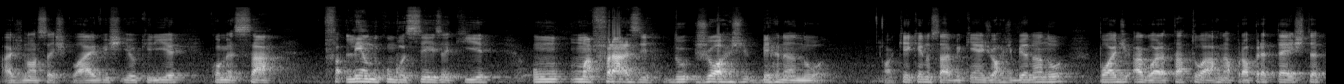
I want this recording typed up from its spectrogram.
as nossas lives e eu queria começar lendo com vocês aqui um, uma frase do Jorge Bernanou, ok? Quem não sabe quem é Jorge Bernanou pode agora tatuar na própria testa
